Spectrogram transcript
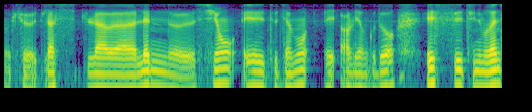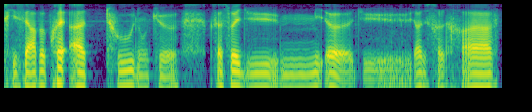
Donc euh, de, la, la, laine euh, et de diamant et un lingot d'or. Et c'est une range qui sert à peu près à tout. Donc euh, que ça soit du, euh, du industrial craft,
